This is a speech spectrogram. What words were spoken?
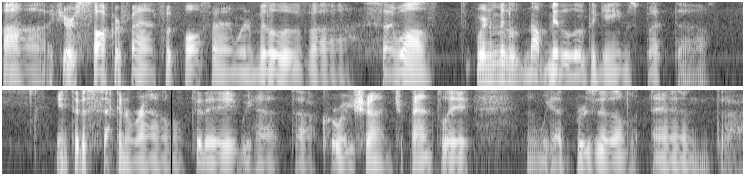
Uh, if you're a soccer fan, football fan, we're in the middle of uh, well, we're in the middle, not middle of the games, but uh, into the second round. Today we had uh, Croatia and Japan play, and we had Brazil and uh,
